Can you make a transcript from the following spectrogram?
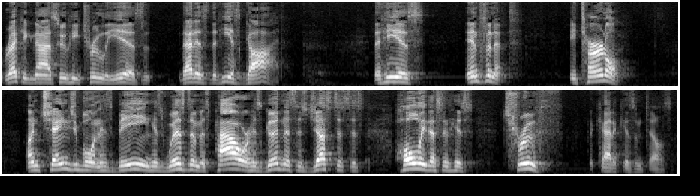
recognize who He truly is. That is, that He is God, that He is infinite, eternal, unchangeable in His being, His wisdom, His power, His goodness, His justice, His holiness, and His truth, the Catechism tells us.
